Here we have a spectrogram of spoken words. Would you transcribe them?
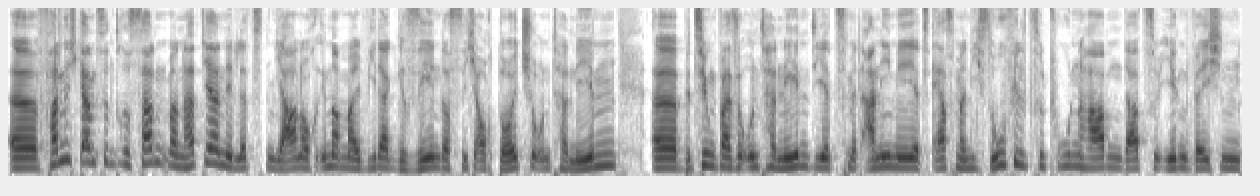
Äh, fand ich ganz interessant. Man hat ja in den letzten Jahren auch immer mal wieder gesehen, dass sich auch deutsche Unternehmen, äh, beziehungsweise Unternehmen, die jetzt jetzt mit Anime jetzt erstmal nicht so viel zu tun haben, dazu irgendwelchen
